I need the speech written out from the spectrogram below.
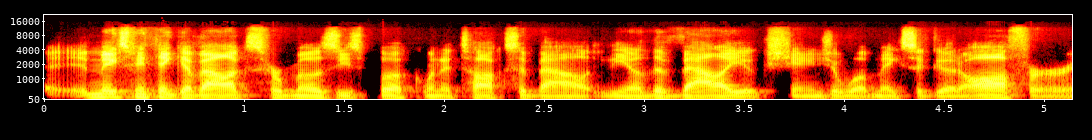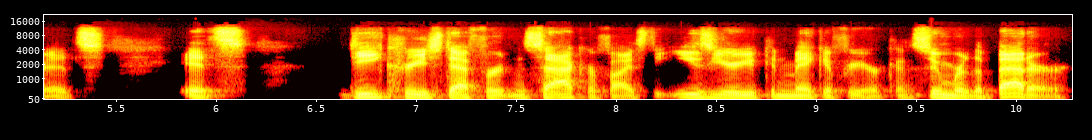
it makes me think of alex Hormozi's book when it talks about you know the value exchange of what makes a good offer it's it's decreased effort and sacrifice the easier you can make it for your consumer the better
